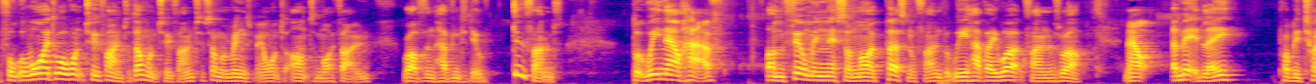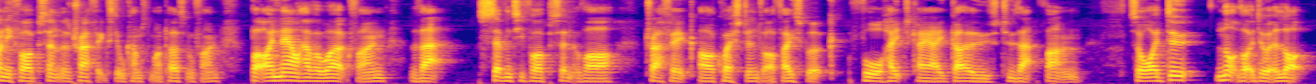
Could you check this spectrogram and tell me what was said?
thought, well, why do I want two phones? I don't want two phones. If someone rings me, I want to answer my phone rather than having to deal with two phones. But we now have, I'm filming this on my personal phone, but we have a work phone as well. Now, admittedly, probably 25% of the traffic still comes to my personal phone, but I now have a work phone that 75% of our traffic, our questions, our Facebook for HKA goes to that phone. So I do, not that I do it a lot,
